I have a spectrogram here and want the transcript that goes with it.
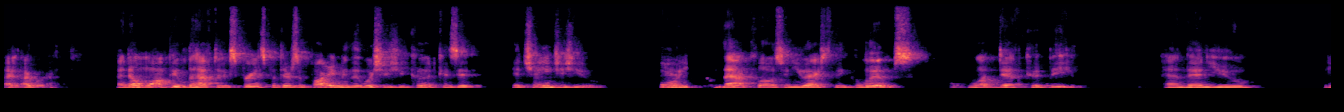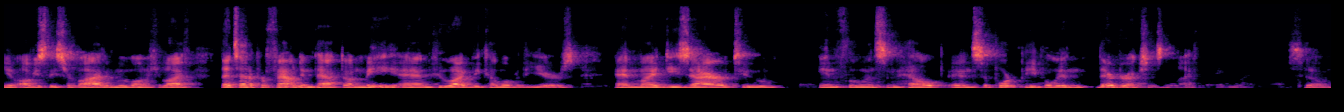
I, I, I don't want people to have to experience, but there's a part of me that wishes you could because it it changes you. Yeah. When you come that close and you actually glimpse what death could be, and then you you know obviously survive and move on with your life. That's had a profound impact on me and who I've become over the years, and my desire to influence and help and support people in their directions in life. So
